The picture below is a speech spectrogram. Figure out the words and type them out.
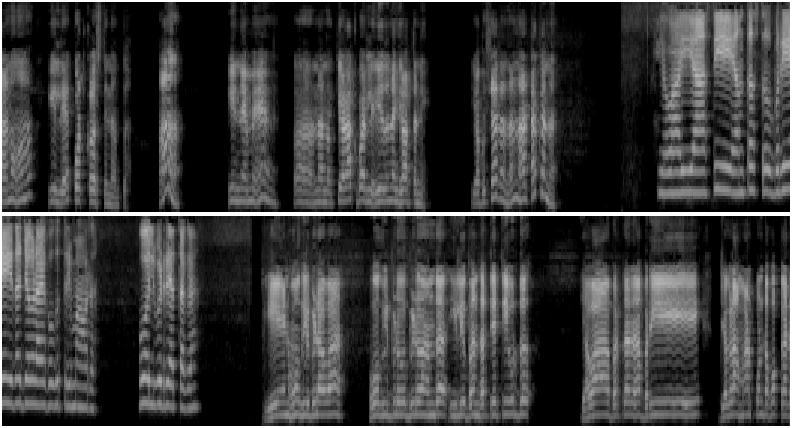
ನಾನು ಇಲ್ಲೇ ಕೊಟ್ಟು ಕಳಿಸ್ತೀನಿ ಅಂತ. ಹಾ ಇನ್ನೊಮ್ಮೆ ನಾನು ಕೇಳಕ್ ಬರ್ಲಿ ಇದನ್ನ ಹೇಳ್ತಾನೆ. ಯಬುಷಾರನ ನಾಟಕನ. ಯವ್ವ ಈ ಆಸ್ತಿ ಅಂತಸ್ತು ಬರೀ ಇದ ಜಗಳ ಆಗಿ ಹೋಗುತ್ರಿ ಮಾವ್ರ ಹೋಗ್ಲಿ ಬಿಡ್ರಿ ಅತ್ತಾಗ. ಏನ್ ಹೋಗ್ಲಿ ಬಿಡವ ಹೋಗ್ಲಿ ಬಿಡು ಬಿಡು ಅಂದ ಇಲ್ಲಿ ಬಂದ್ ಹತ್ತೈತಿ ಇವ್ರದ್ದು ಯಾವ ಬರ್ತಾರ ಬರೀ ಜಗಳ ಮಾಡ್ಕೊಂಡ ಹೋಗ್ತಾರ.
